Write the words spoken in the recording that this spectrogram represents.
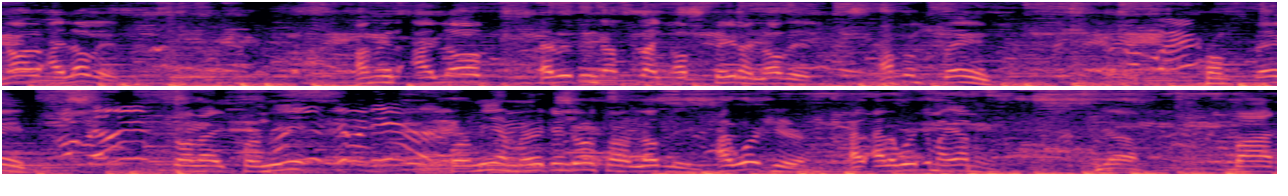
No, I love it. I mean, I love everything that's like upstate. I love it. I'm from Spain. From where? From Spain. Oh, really? So like for What are me, you doing here? for me, American girls are lovely. I work here. I, I work in Miami. Yeah. But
